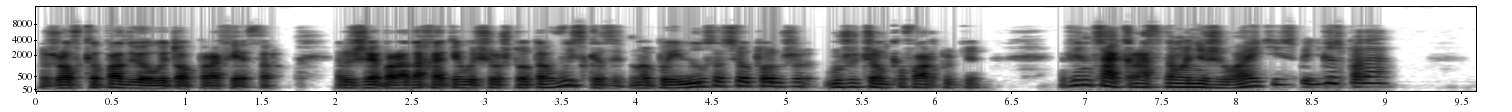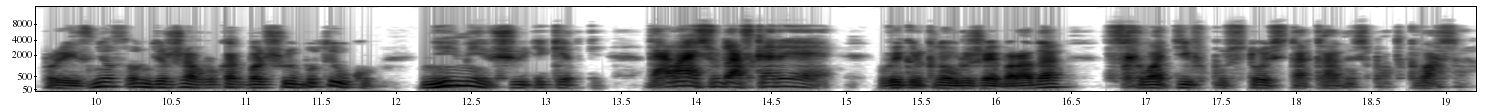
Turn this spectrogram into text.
— жестко подвел итог профессор. Рыжая борода хотел еще что-то высказать, но появился все тот же мужичонка в фартуке. «Венца красного не желаете испить, господа?» — произнес он, держа в руках большую бутылку, не имеющую этикетки. «Давай сюда скорее!» — выкрикнул рыжая борода, схватив пустой стакан из-под кваса.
